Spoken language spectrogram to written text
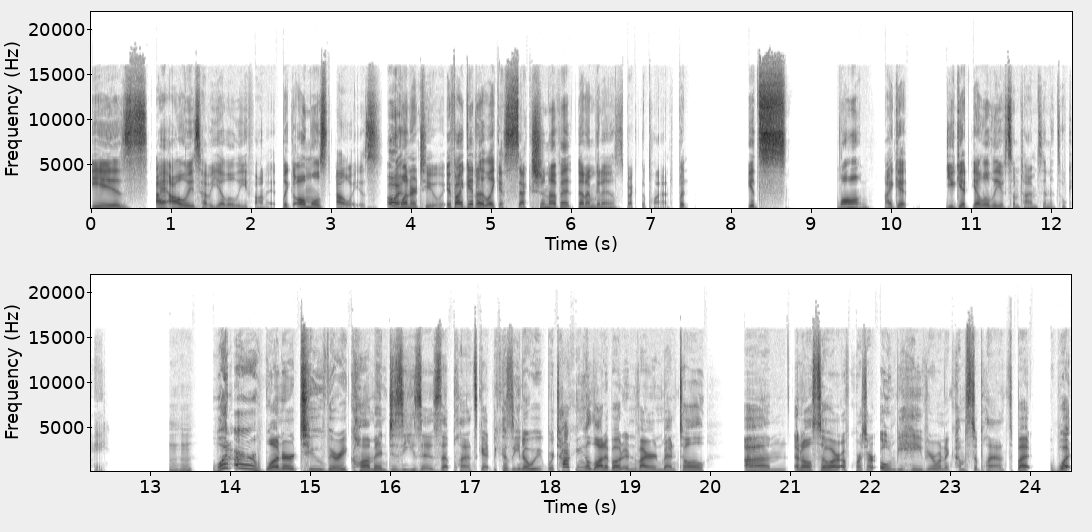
is I always have a yellow leaf on it, like almost always. Oh, yeah. one or two. If I get a like a section of it, then I'm going to inspect the plant. But it's long. I get you get yellow leaves sometimes, and it's okay. Mm-hmm. What are one or two very common diseases that plants get? Because you know we, we're talking a lot about environmental, um, and also our of course our own behavior when it comes to plants. But what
